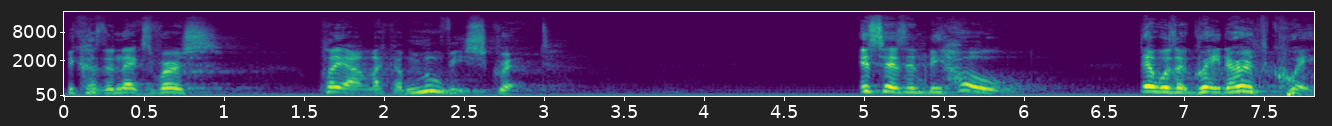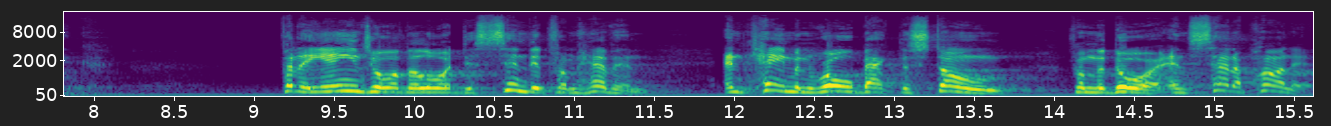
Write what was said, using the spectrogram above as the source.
because the next verse play out like a movie script. It says, And behold, there was a great earthquake. For the angel of the Lord descended from heaven and came and rolled back the stone from the door and sat upon it.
